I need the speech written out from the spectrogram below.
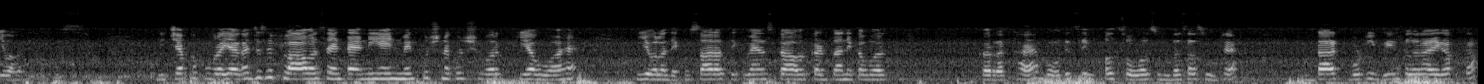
ये वाला देखो नीचे आपका पूरा ही आएगा। जैसे फ्लावर्स हैं टैनी है, इनमें कुछ ना कुछ वर्क किया हुआ है। ये वाला देखो, सारा सीक्वेंस का और कटदाने का वर्क कर रखा है। बहुत ही सिंपल सोवर, सुंदर सा सूट है। डार्क बोटल ग्रीन कलर आएगा आपका।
